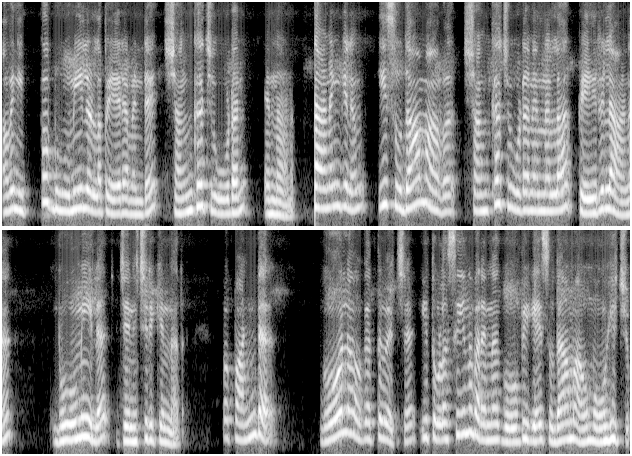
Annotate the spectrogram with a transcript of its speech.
അവൻ ഇപ്പൊ ഭൂമിയിലുള്ള പേരവന്റെ ശംഖചൂടൻ എന്നാണ്. ആണെങ്കിലും ഈ സുധാമാവ് ശംഖചൂടൻ എന്നുള്ള പേരിലാണ് ഭൂമിയിൽ ജനിച്ചിരിക്കുന്നത്. അപ്പൊ പണ്ട് ഗോലോകത്ത് വെച്ച് ഈ തുളസി എന്ന് പറയുന്ന ഗോപികയെ സുധാമാവ് മോഹിച്ചു.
